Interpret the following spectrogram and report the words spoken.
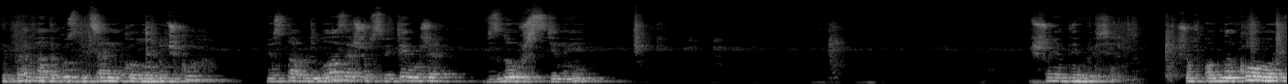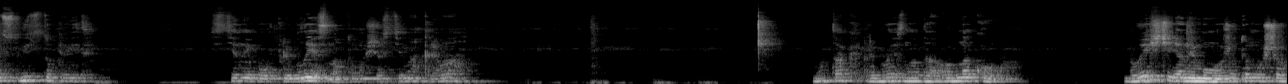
Тепер на таку спеціальну колодочку я ставлю лазер, щоб світив уже вздовж стіни. Що я дивлюся? Щоб однаково відступ від стіни був приблизно, тому що стіна крива. Ну так, приблизно, да, однаково. Ближче я не можу, тому що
